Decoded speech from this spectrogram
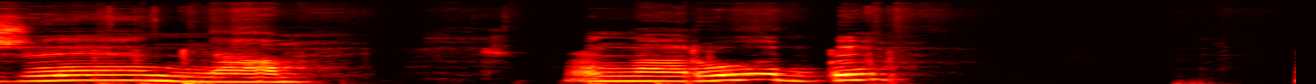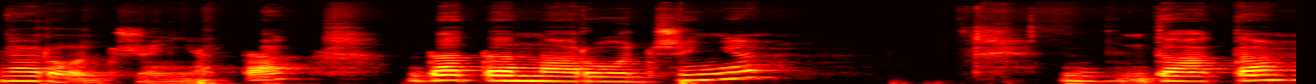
народжена. Народ... Народження, так? Дата народження. Дата.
